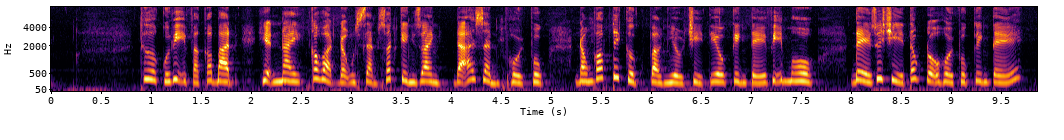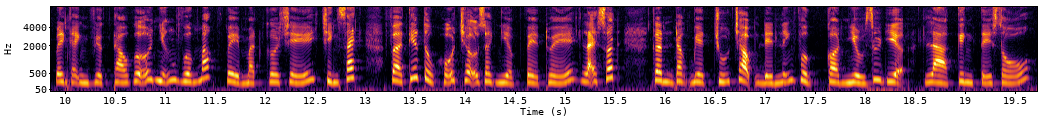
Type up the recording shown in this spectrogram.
Thưa quý vị và các bạn, hiện nay các hoạt động sản xuất kinh doanh đã dần hồi phục, đóng góp tích cực vào nhiều chỉ tiêu kinh tế vĩ mô. Để duy trì tốc độ hồi phục kinh tế, bên cạnh việc tháo gỡ những vướng mắc về mặt cơ chế, chính sách và tiếp tục hỗ trợ doanh nghiệp về thuế, lãi suất, cần đặc biệt chú trọng đến lĩnh vực còn nhiều dư địa là kinh tế số.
